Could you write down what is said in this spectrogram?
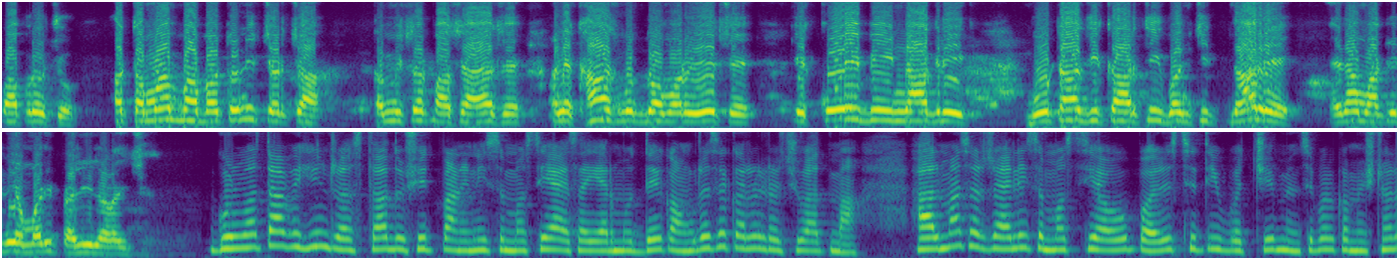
વાપરો છો? આ તમામ બાબતોની ચર્ચા કમિશનર પાસે આવ્યા છે અને ખાસ મુદ્દો અમારો એ છે કે કોઈ બી નાગરિક મોટાધિકારથી વંચિત ના રહે એના માટેની અમારી પહેલી લડાઈ છે. ગુણવત્તાવિહીન રસ્તા દૂષિત પાણીની સમસ્યા, એસઆઈઆર મુદ્દે કોંગ્રેસે કરેલ રજૂઆતમાં હાલમાં સર્જાયેલી સમસ્યાઓ પરિસ્થિતિ વચ્ચે મ્યુનિસિપલ કમિશનર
